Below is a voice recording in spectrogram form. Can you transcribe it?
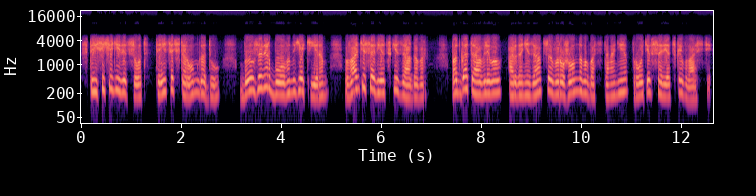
В 1932 году был завербован Якиром в антисоветский заговор, подготавливал организацию вооруженного восстания против советской власти,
